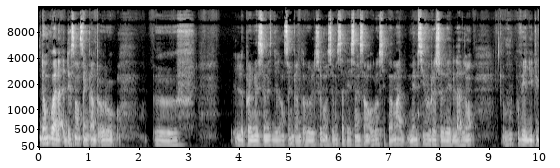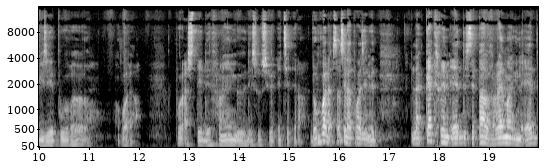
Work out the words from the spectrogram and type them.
donc voilà, 250 euros. Euh, le premier semestre, 250 euros. Le second semestre, ça fait 500 euros. C'est pas mal. Même si vous recevez de l'argent, vous pouvez l'utiliser pour, euh, voilà, pour acheter des fringues, des chaussures, etc. Donc voilà, ça c'est la troisième aide. La quatrième aide, c'est pas vraiment une aide,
